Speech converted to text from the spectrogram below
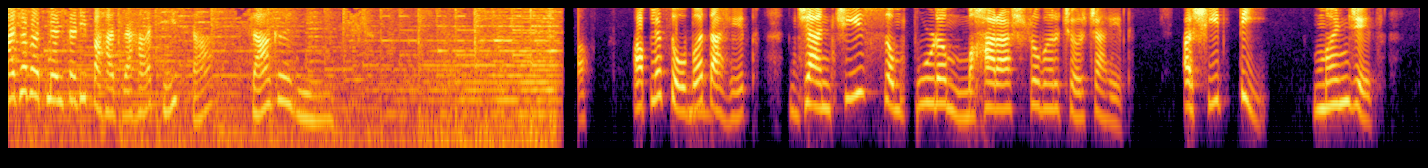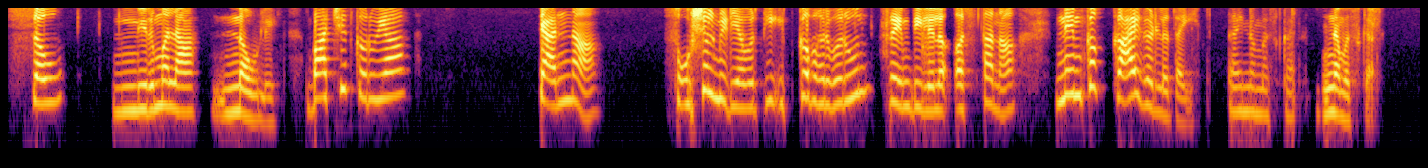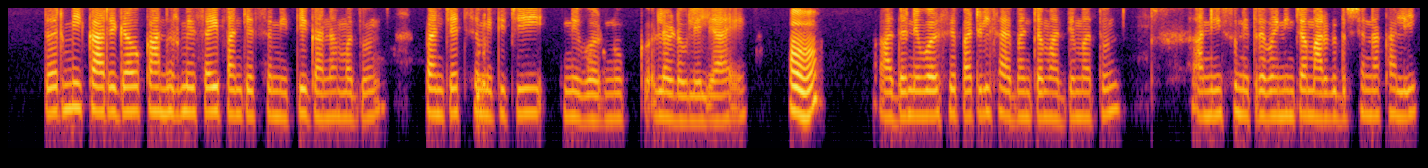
ताज्या बातम्यांसाठी पाहत रहा तिचा सागर न्यूज. आपल्यासोबत आहेत ज्यांची संपूर्ण महाराष्ट्रभर चर्चा आहेत. अशी ती म्हणजेच सौ निर्मला नवले. बातचीत करूया त्यांना सोशल मीडियावरती इतकं भरभरून प्रेम दिलेलं असताना नेमकं काय घडलं ताई? ताई नमस्कार. नमस्कार. तर मी कारेगाव कान्हूर मेसाई पंचायत समिती गाणामधून पंचायत समितीची निवडणूक लढवलेली आहे. हं, आदरणीय वळसे पाटील साहेबांच्या माध्यमातून आणि सुनेत्रा बहिणींच्या मार्गदर्शनाखाली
